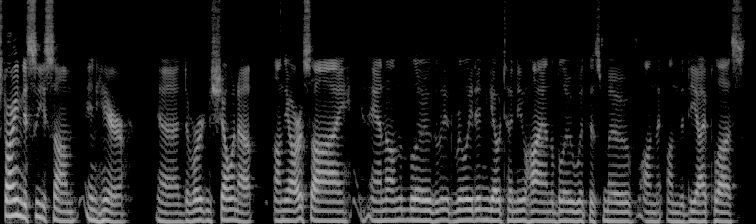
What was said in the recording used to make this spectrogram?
Starting to see some in here, uh, divergence showing up on the RSI and on the blue. It really didn't go to a new high on the blue with this move on the on the DI plus.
